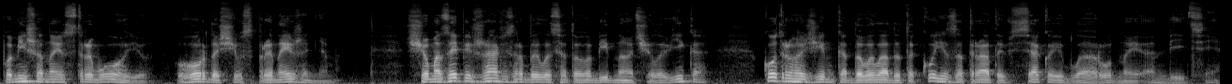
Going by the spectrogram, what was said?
помішаної з тривогою, гордощів з приниженням, що Мазепі жаль зробилося того бідного чоловіка, котрого жінка довела до такої затрати всякої благородної амбіції.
